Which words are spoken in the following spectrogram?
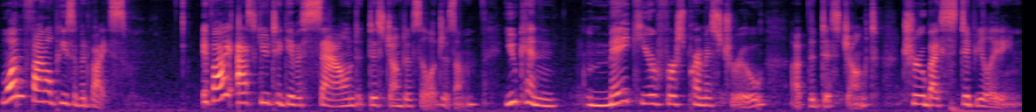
One final piece of advice. If I ask you to give a sound disjunctive syllogism, you can make your first premise true, of the disjunct, true by stipulating.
